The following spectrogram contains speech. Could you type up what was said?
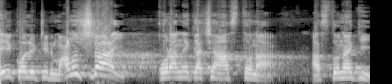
এই কোয়ালিটির মানুষরাই কোরআনের কাছে আসতো না। আসতো নাকি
